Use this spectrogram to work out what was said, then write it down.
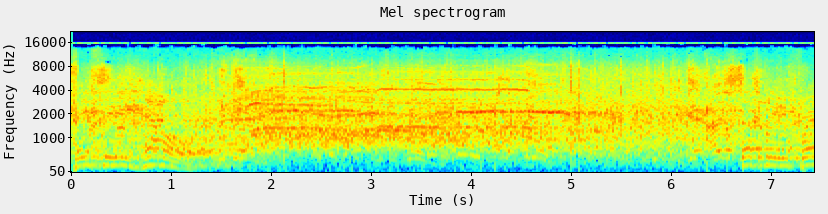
Casey Hamill. Stephanie Franzen.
